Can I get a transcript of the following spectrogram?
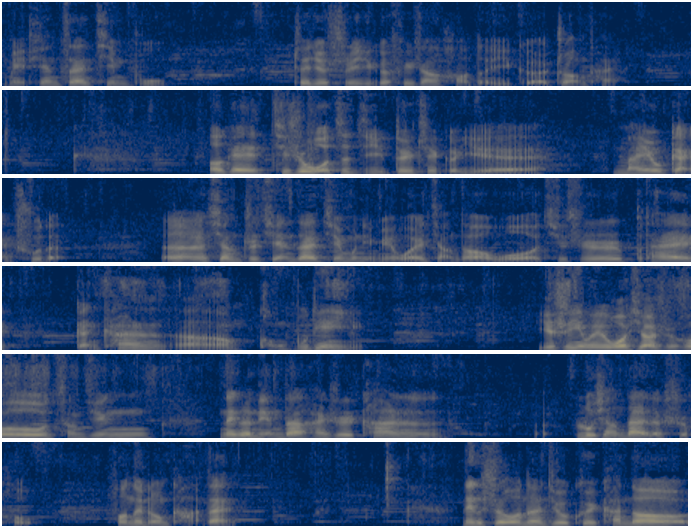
每天在进步，这就是一个非常好的一个状态。OK，其实我自己对这个也蛮有感触的。呃，像之前在节目里面我也讲到，我其实不太敢看啊恐怖电影，也是因为我小时候曾经那个年代还是看录像带的时候放那种卡带，那个时候呢就会看到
